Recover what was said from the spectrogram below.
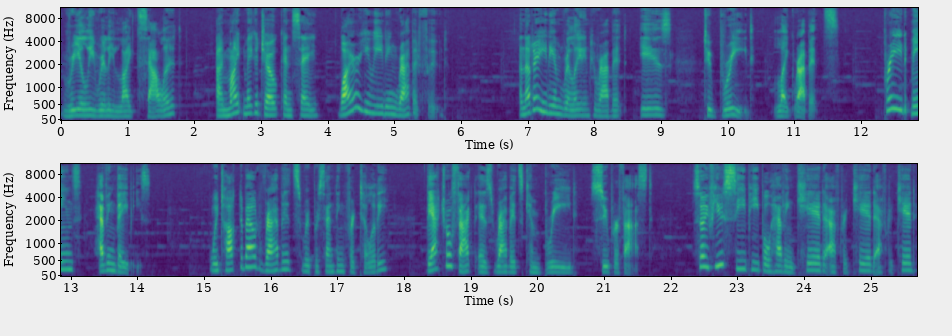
really, really light salad, I might make a joke and say, Why are you eating rabbit food? Another idiom relating to rabbit is to breed like rabbits. Breed means having babies. We talked about rabbits representing fertility. The actual fact is, rabbits can breed super fast. So if you see people having kid after kid after kid,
